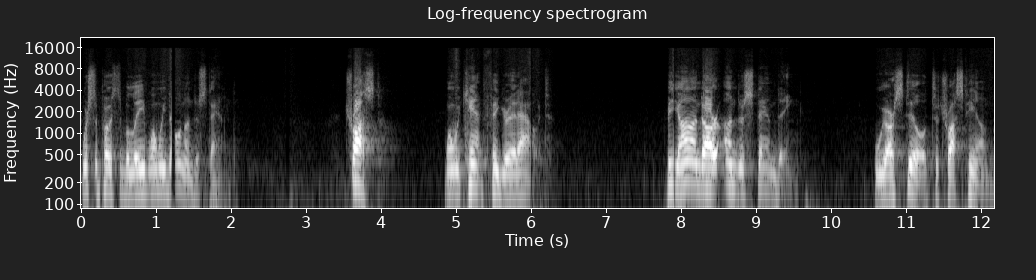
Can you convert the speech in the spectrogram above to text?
we're supposed to believe when we don't understand, trust when we can't figure it out. Beyond our understanding, we are still to trust Him.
